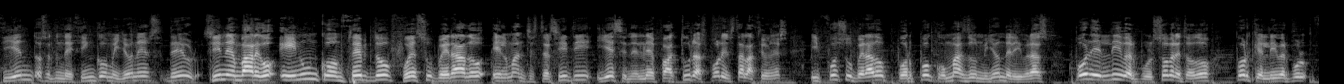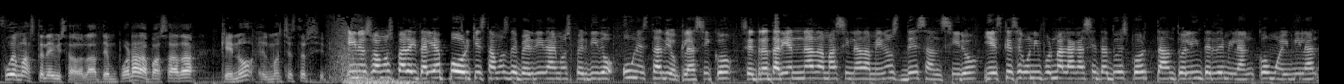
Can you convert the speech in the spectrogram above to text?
175 millones de euros. Sin embargo, en un concepto fue superado el Manchester City y es en el de facturas por instalaciones y fue superado por poco más de un millón de libras por el Liverpool, sobre todo porque el Liverpool fue más televisado la temporada pasada que no el Manchester City. Y nos vamos para Italia porque estamos de perdida, hemos perdido un estadio clásico. Se trataría nada más y nada menos de San Siro. Y es que según informa la Gaceta du Sport, tanto el Inter de Milán como el Milán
